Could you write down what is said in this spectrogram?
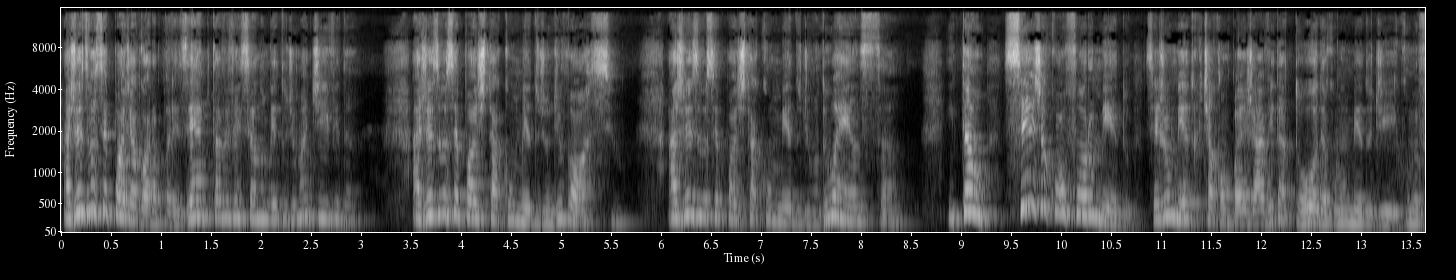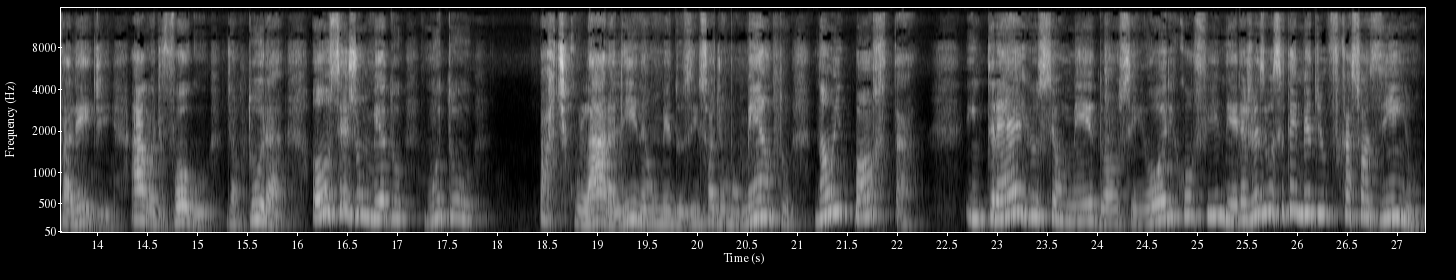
Às vezes você pode agora, por exemplo, estar tá vivenciando o medo de uma dívida. Às vezes você pode estar com medo de um divórcio. Às vezes você pode estar com medo de uma doença. Então, seja qual for o medo, seja um medo que te acompanha já a vida toda, como o medo de, como eu falei, de água, de fogo, de altura, ou seja um medo muito particular ali, né, um medozinho só de um momento, não importa. Entregue o seu medo ao Senhor e confie nele. Às vezes você tem medo de ficar sozinho.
